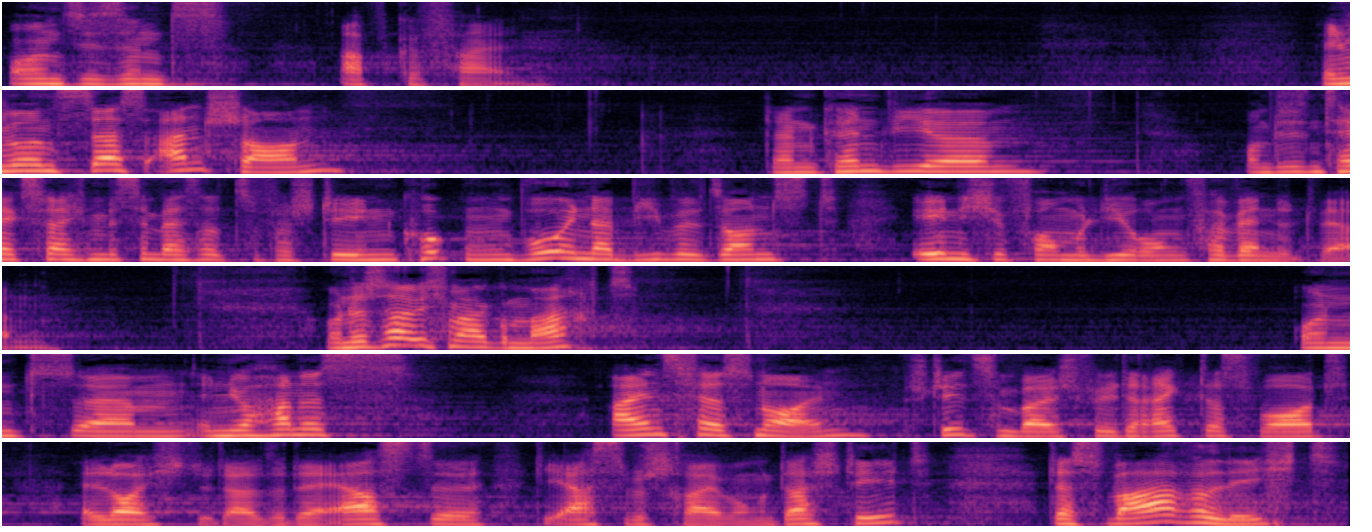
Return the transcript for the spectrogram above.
und sie sind abgefallen. Wenn wir uns das anschauen, dann können wir, um diesen Text vielleicht ein bisschen besser zu verstehen, gucken, wo in der Bibel sonst ähnliche Formulierungen verwendet werden. Und das habe ich mal gemacht. Und ähm, in Johannes 1, Vers 9 steht zum Beispiel direkt das Wort erleuchtet, also der erste, die erste Beschreibung. Da steht, das wahre Licht,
